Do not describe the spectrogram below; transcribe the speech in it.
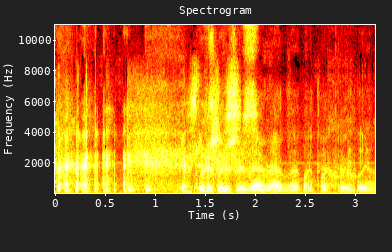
Я слышу себя, да, такой хуйня.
